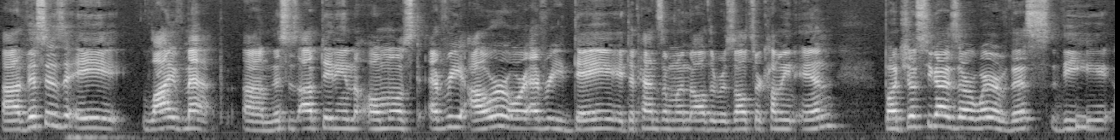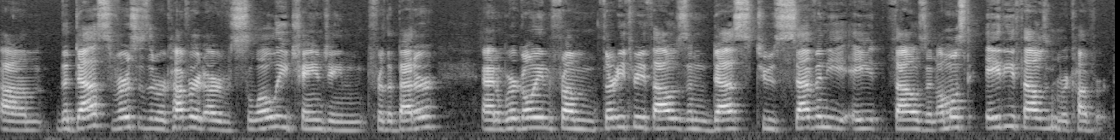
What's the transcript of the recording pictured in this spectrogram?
Uh, this is a live map. Um, this is updating almost every hour or every day. It depends on when all the results are coming in. But just so you guys are aware of this, the um, the deaths versus the recovered are slowly changing for the better, and we're going from thirty three thousand deaths to seventy eight thousand, almost eighty thousand recovered,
